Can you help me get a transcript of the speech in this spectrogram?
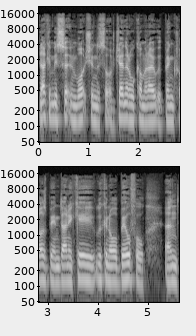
and I can be sitting watching the sort of general coming out with Bing Crosby and Danny Kaye looking all baleful, and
